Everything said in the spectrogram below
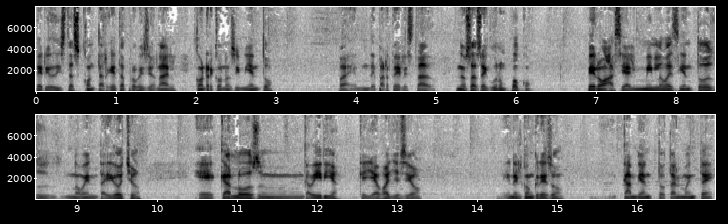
periodistas con tarjeta profesional, con reconocimiento de parte del Estado. Nos asegura un poco. pero hacia el 1998, eh, Carlos mm, Gaviria, que ya falleció en el Congreso, cambian totalmente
